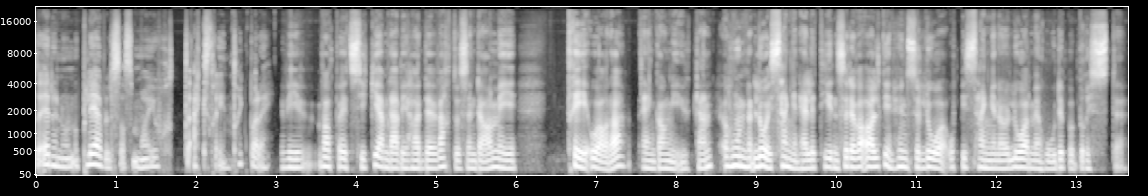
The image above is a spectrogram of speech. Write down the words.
Så er det noen opplevelser som har gjort ekstra inntrykk på deg? Vi var på et sykehjem der vi hadde vært hos en dame i tre år, da, en gang i uken. Hun lå i sengen hele tiden, så det var alltid en hund som lå oppi sengen og lå med hodet på brystet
